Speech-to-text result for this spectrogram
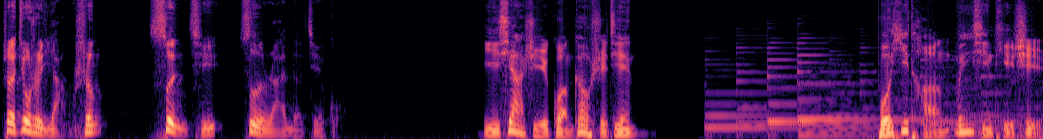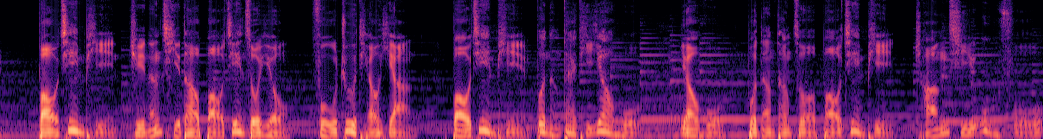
这就是养生，顺其自然的结果。以下是广告时间。博一堂温馨提示：保健品只能起到保健作用，辅助调养，保健品不能代替药物。药物不能当做保健品长期误服。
